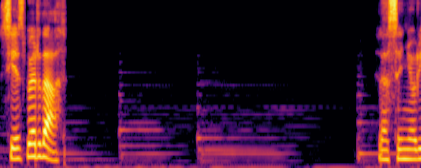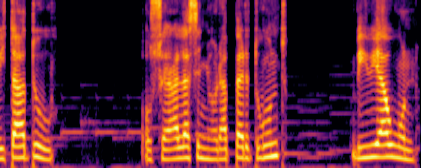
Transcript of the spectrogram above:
Sí es verdad. La señorita Adu, o sea, la señora Pertunt, vive aún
